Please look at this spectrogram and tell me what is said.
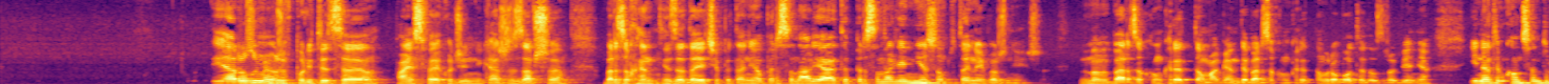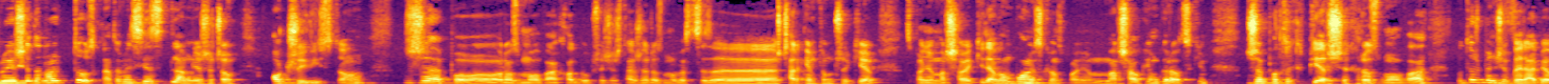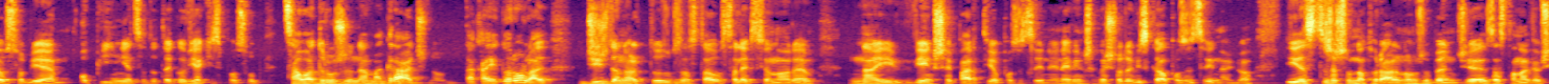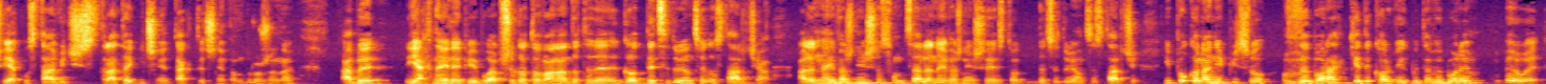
Ja rozumiem, że w polityce państwa jako dziennikarze zawsze bardzo chętnie zadajecie pytania o personalia, ale te personalia nie są tutaj najważniejsze. My mamy bardzo konkretną agendę, bardzo konkretną robotę do zrobienia i na tym koncentruje się Donald Tusk. Natomiast jest dla mnie rzeczą oczywistą, że po rozmowach, odbył przecież także rozmowę z, z Czarkiem Tomczykiem, z panią marszałek Idawą Błońską, z panią marszałkiem Grodzkim, że po tych pierwszych rozmowach no też będzie wyrabiał sobie opinię co do tego, w jaki sposób cała drużyna ma grać. No, taka jego rola. Dziś Donald Tusk został selekcjonerem największej partii opozycyjnej, największego środowiska opozycyjnego i jest rzeczą naturalną, że będzie zastanawiał się, jak ustawić strategicznie, taktycznie tą drużynę, aby jak najlepiej była przygotowana do tego decydującego starcia. Ale najważniejsze są cele, najważniejsze jest to decydujące starcie i pokonanie PiSu w wyborach, kiedykolwiek by te wybory były.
